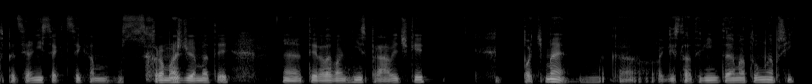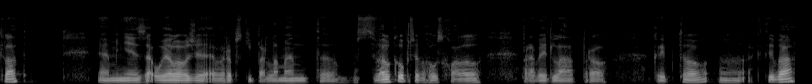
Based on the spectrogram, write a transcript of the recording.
speciální sekci, kam schromažďujeme ty, ty relevantní zprávičky. Pojďme k legislativním tématům například. Mě zaujalo, že Evropský parlament s velkou převahou schválil pravidla pro kryptoaktiva,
